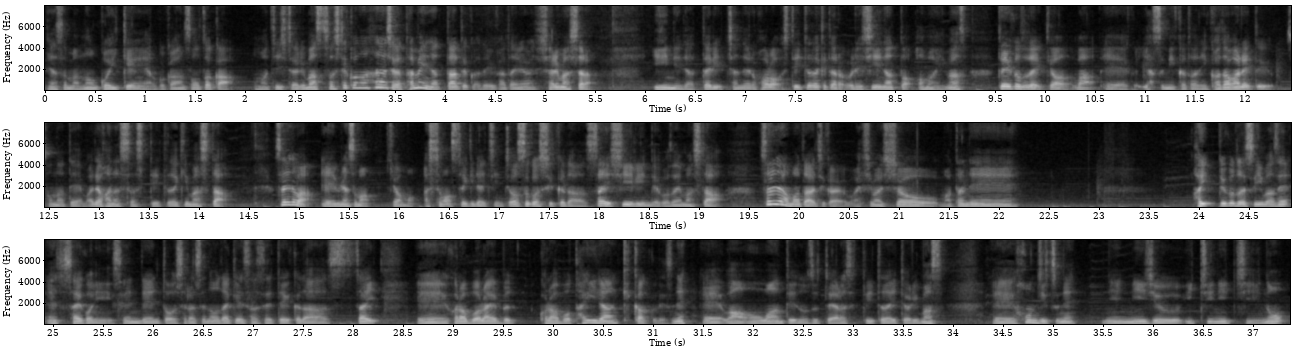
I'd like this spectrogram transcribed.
皆様のご意見やご感想とかお待ちしております。そしてこの話がためになったという方いらっしゃいましたら、いいねだったり、チャンネルフォローしていただけたら嬉しいなと思います。ということで今日は、えー、休み方にこだわれという、そんなテーマでお話しさせていただきました。それでは、えー、皆様、今日も明日も素敵な一日をお過ごしください。シーリンでございました。それではまた次回お会いしましょう。またねはい。ということですいません。えっ、ー、と、最後に宣伝とお知らせのだけさせてください。えー、コラボライブ、コラボ対談企画ですね。えー、ワンオンワンというのをずっとやらせていただいております。えー、本日ね、21日の、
